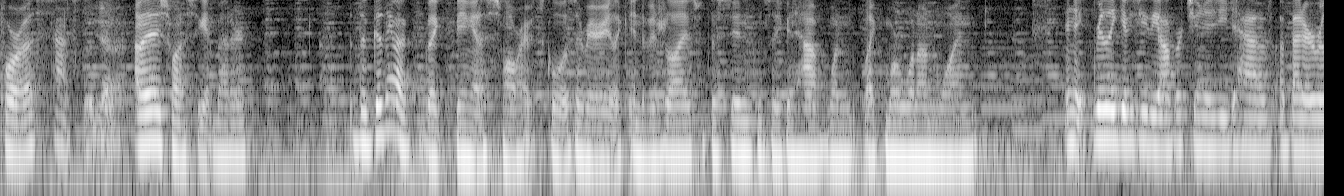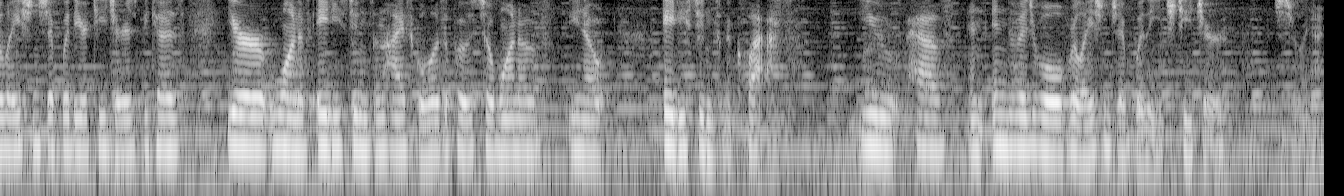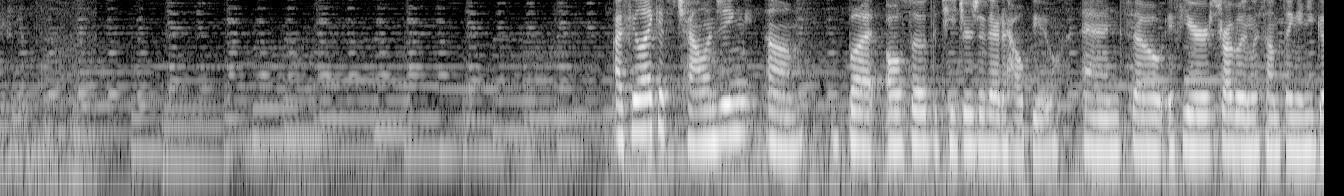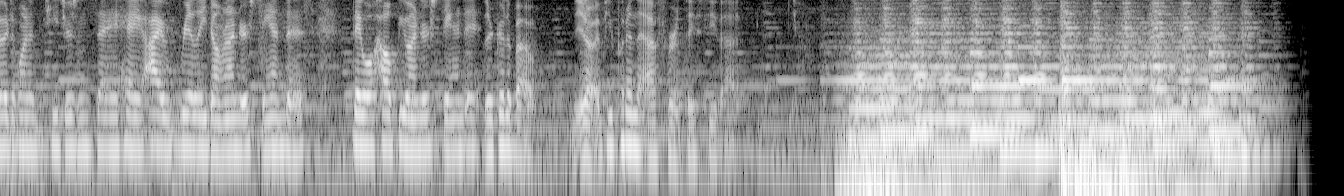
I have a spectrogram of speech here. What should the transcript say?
for us. Absolutely. Yeah. I mean, they just want us to get better. The good thing about like being at a small private school is they're very like individualized with the students, and so you can have one like more one-on-one. And it really gives you the opportunity to have a better relationship with your teachers because you're one of 80 students in the high school as opposed to one of, you know, 80 students in a class. You have an individual relationship with each teacher, which is really nice. I feel like it's challenging, um, but also the teachers are there to help you. And so if you're struggling with something and you go to one of the teachers and say, hey, I really don't understand this, they will help you understand it. They're good about, you know, if you put in the effort, they see that.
